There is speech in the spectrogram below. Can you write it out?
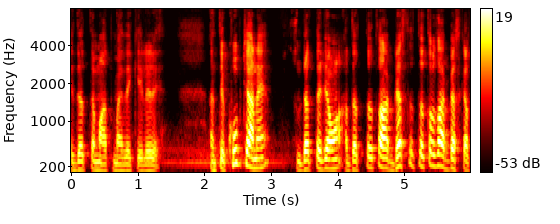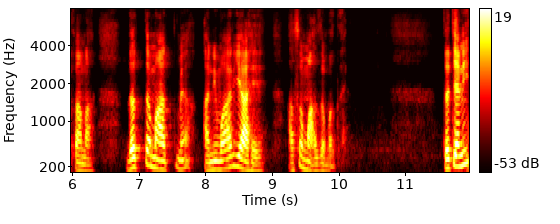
हे दत्त महात्म्याने केलेलं आहे. आणि ते खूप छान आहे. दत्त जेव्हा दत्तचा अभ्यास तर तत्वाचा अभ्यास करताना दत्त महात्म्य अनिवार्य आहे असं माझं मत आहे. तर त्यांनी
